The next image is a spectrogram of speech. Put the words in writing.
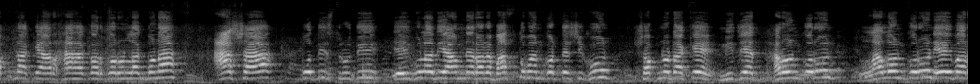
আপনাকে আর হাহাকার করুন লাগবো না। আশা প্রতিশ্রুতি, এইগুলা দিয়ে আপনারা বাস্তবায়ন করতে শিখুন, স্বপ্নটাকে নিজে ধারণ করুন, লালন করুন, এইবার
